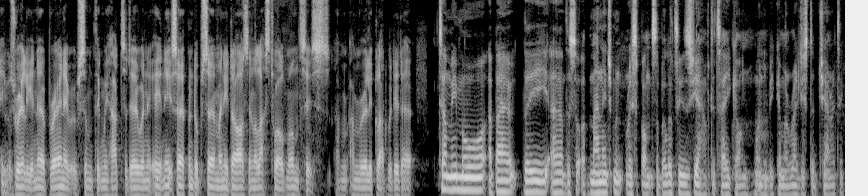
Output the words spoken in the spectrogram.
it was really a no brainer. It was something we had to do, and, it's opened up so many doors in the last twelve months. It's I'm, I'm really glad we did it. Tell me more about the uh, the sort of management responsibilities you have to take on when you become a registered charity.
